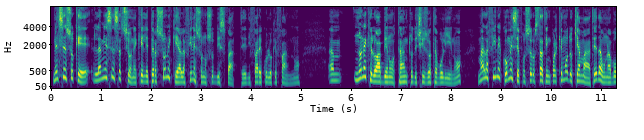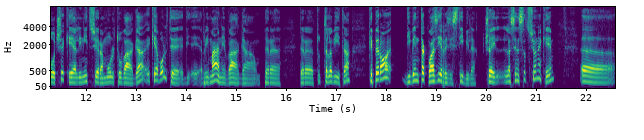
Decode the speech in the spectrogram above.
nel senso che la mia sensazione è che le persone che alla fine sono soddisfatte di fare quello che fanno, um, non è che lo abbiano tanto deciso a tavolino, ma alla fine è come se fossero state in qualche modo chiamate da una voce che all'inizio era molto vaga e che a volte eh, rimane vaga per, per tutta la vita, che però diventa quasi irresistibile. Cioè la sensazione che uh,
